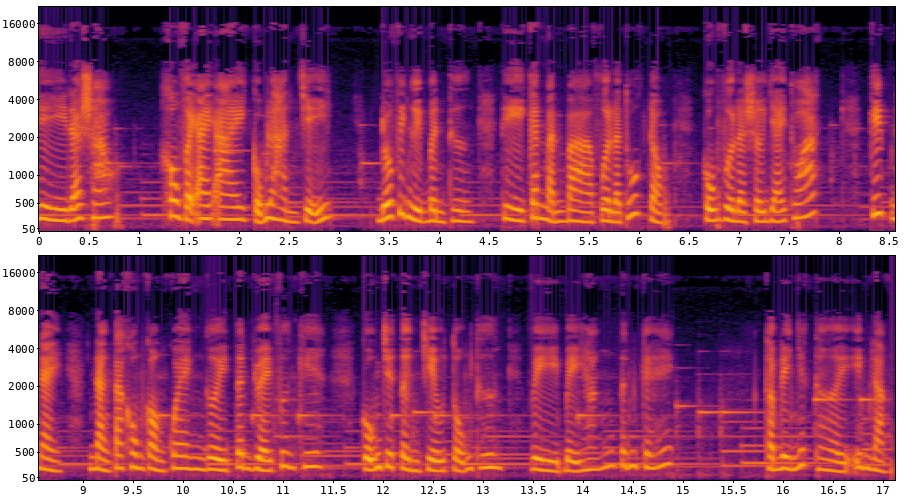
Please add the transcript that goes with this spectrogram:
thì đã sao? Không phải ai ai cũng là hành chỉ. Đối với người bình thường thì canh mạnh bà vừa là thuốc độc cũng vừa là sự giải thoát. Kiếp này, nàng ta không còn quen người tên Duệ Vương kia, cũng chưa từng chịu tổn thương vì bị hắn tính kế. Thẩm đi nhất thời im lặng,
